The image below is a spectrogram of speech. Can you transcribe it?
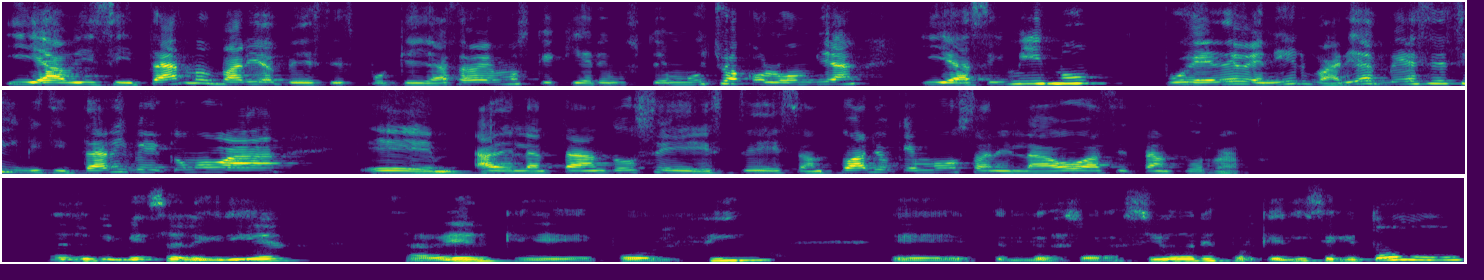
y a visitarnos varias veces, porque ya sabemos que quiere usted mucho a Colombia y asimismo puede venir varias veces y visitar y ver cómo va eh, adelantándose este santuario que hemos anhelado hace tanto rato. Es una inmensa alegría saber que por fin eh, las oraciones, porque dice que todo,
